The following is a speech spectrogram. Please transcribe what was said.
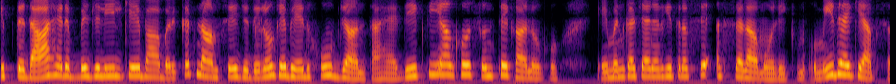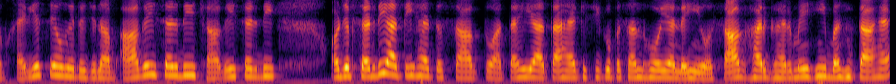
इब्तदा है रब जलील के बाबरकत नाम से, जो दिलों के भेद खूब जानता है। देखती आँखों, सुनते कानों को। एमन का चैनल की तरफ़ से, अस्सलाम वालेकुम उम्मीद है कि आप सब खैरियत से होंगे। तो जनाब, आ गई सर्दी, छा गई सर्दी। और जब सर्दी आती है तो साग तो आता ही आता है, किसी को पसंद हो या नहीं हो। साग हर घर में ही बनता है,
